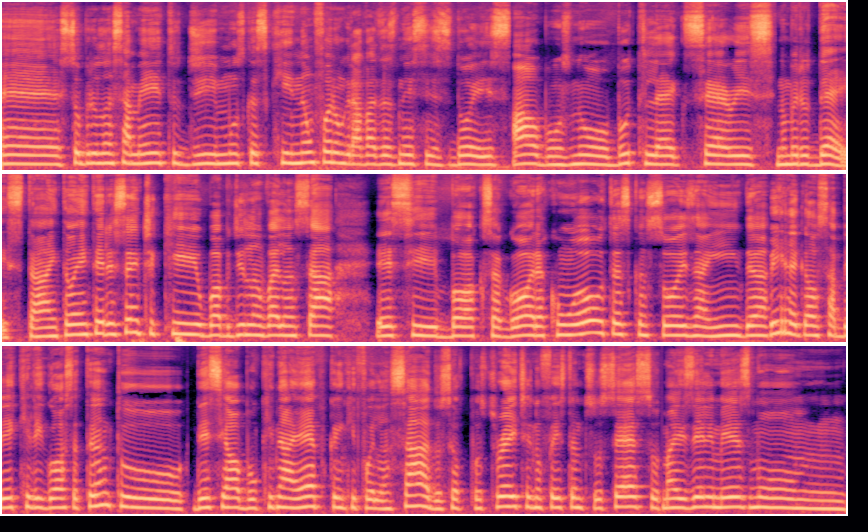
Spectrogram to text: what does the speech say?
é, sobre o lançamento de músicas que não foram gravadas nesses dois álbuns no Bootleg Series número 10, tá? Então é interessante que o Bob Dylan vai lançar esse box agora com outras canções ainda. Bem legal saber que ele gosta tanto desse álbum que na época em que foi lançado, Self Portrait, não fez tanto sucesso, mas ele mesmo hum,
